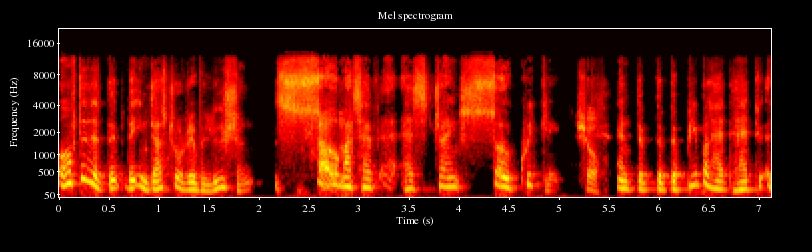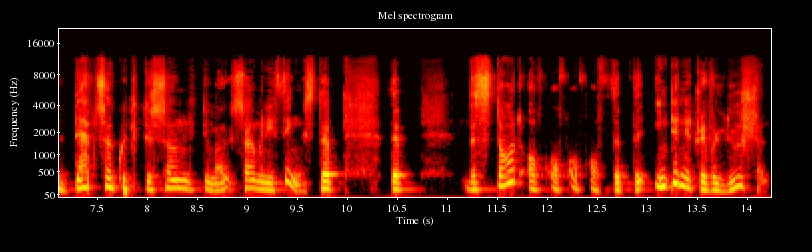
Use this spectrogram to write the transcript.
After the, the, the industrial revolution, so much have has changed so quickly. Sure. And the, the, the people had had to adapt so quickly to so many to so many things. The the the start of, of, of, of the, the internet revolution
